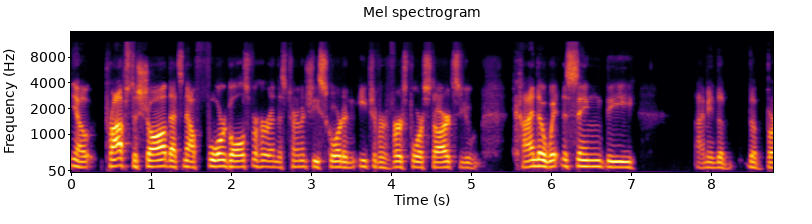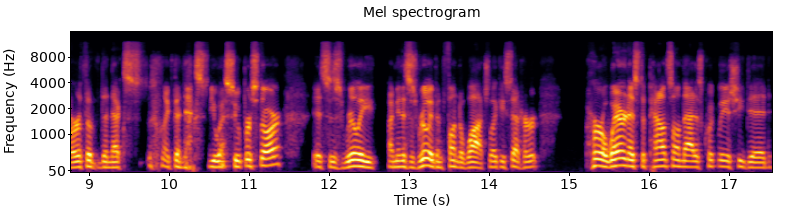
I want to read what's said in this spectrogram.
you know props to shaw that's now four goals for her in this tournament. She scored in each of her first four starts. You kind of witnessing the i mean the the birth of the next like the next us superstar. This is really i mean this has really been fun to watch. Like you said her her awareness to pounce on that as quickly as she did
